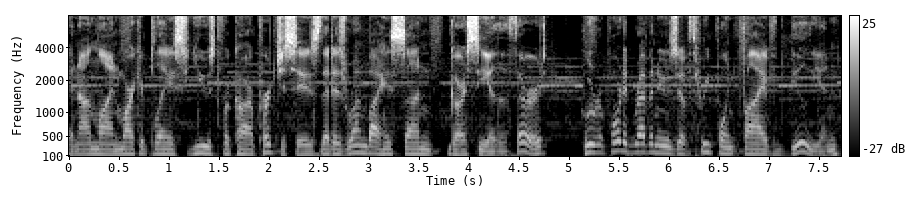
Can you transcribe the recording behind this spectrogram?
an online marketplace used for car purchases that is run by his son, Garcia III, who reported revenues of 3.5 billion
